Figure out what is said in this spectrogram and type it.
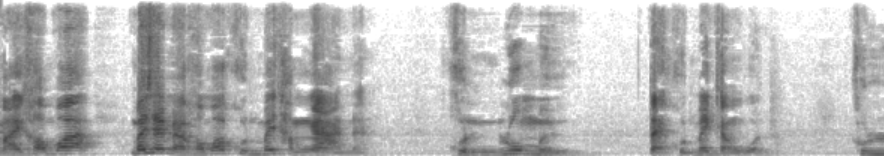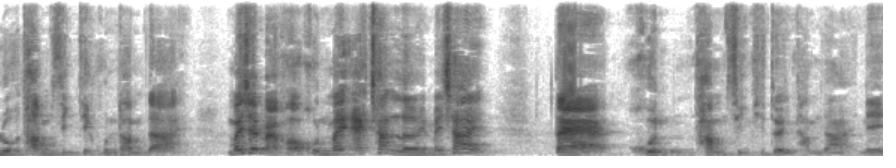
หมายความว่า ไม่ใช่หมายความว่าคุณไม่ทำงานนะ คุณร่วมมือ แต่คุณไม่กังวล คุณรู้ทำสิ่งที่คุณทำได้ ไม่ใช่หมายความว่าคุณไม่แอคชั่นเลยไม่ใช่ แต่คุณทำสิ่งที่ตัวเองทำได้นี่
